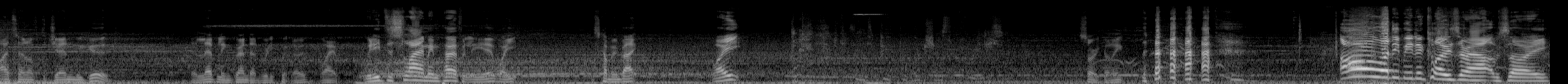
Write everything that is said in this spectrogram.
I turn off the gen. We're good. They're leveling Grandad really quick, though. Wait. We need to slam him perfectly here. Wait. He's coming back. Wait. These people are just freaks. Sorry, Connie. oh, I didn't mean to close her out. I'm sorry.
